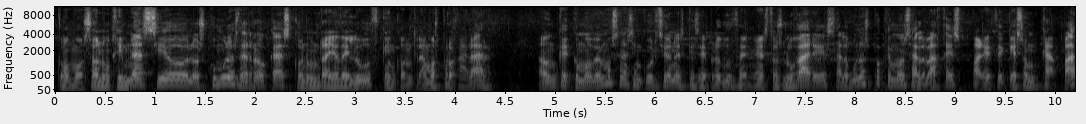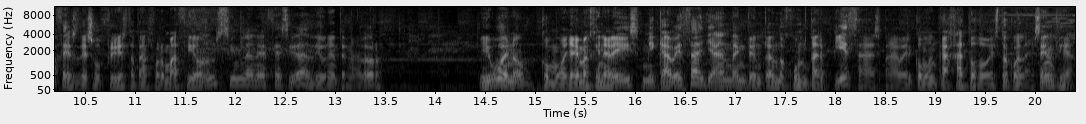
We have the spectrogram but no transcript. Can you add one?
como son un gimnasio los cúmulos de rocas con un rayo de luz que encontramos por Galar. Aunque como vemos en las incursiones que se producen en estos lugares, algunos Pokémon salvajes parece que son capaces de sufrir esta transformación sin la necesidad de un entrenador. Y bueno, como ya imaginaréis, mi cabeza ya anda intentando juntar piezas para ver cómo encaja todo esto con la esencia.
